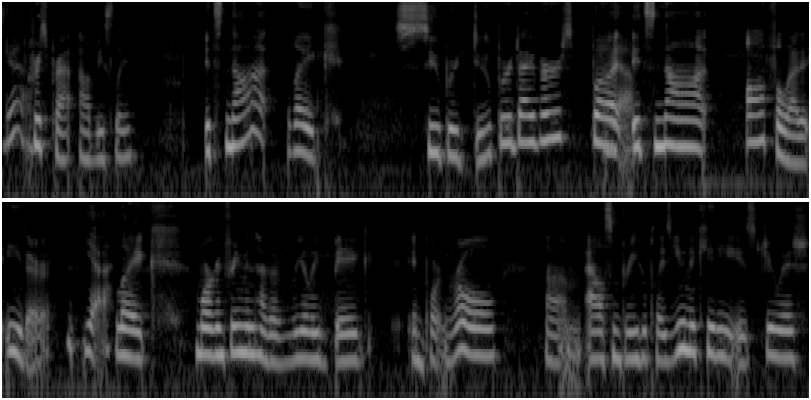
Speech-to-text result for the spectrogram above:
Yeah. Chris Pratt, obviously. It's not like super duper diverse, but it's not awful at it either. Yeah. Like Morgan Freeman has a really big, important role. Um, Alison Brie, who plays Unikitty, is Jewish.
